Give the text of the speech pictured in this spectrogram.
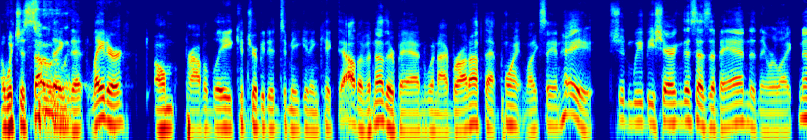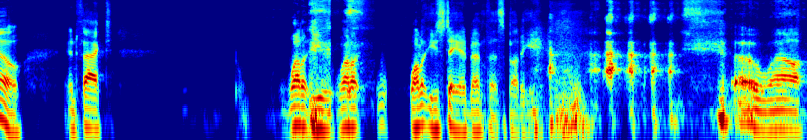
which is something Totally. that later um, probably contributed to me getting kicked out of another band when I brought up that point, like saying, "Hey, shouldn't we be sharing this as a band?" And they were like, "No. In fact, why don't you why don't why don't you stay in Memphis, buddy?" oh wow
